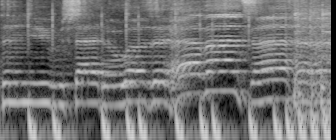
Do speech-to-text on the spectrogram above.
Something you said was it heaven sent?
